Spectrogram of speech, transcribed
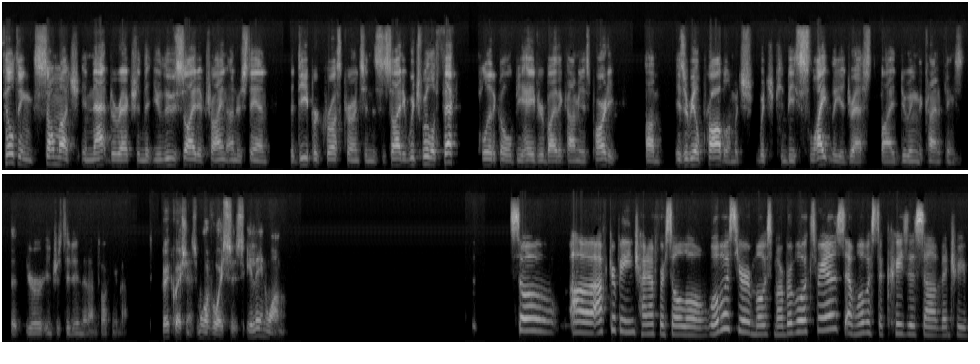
tilting so much in that direction that you lose sight of trying to understand the deeper cross currents in the society, which will affect political behavior by the Communist Party, um, is a real problem, which which can be slightly addressed by doing the kind of things that you're interested in that I'm talking about. Great questions. More voices. Elaine Wang. So, uh, after being in China for so long, what was your most memorable experience, and what was the craziest uh, adventure you've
